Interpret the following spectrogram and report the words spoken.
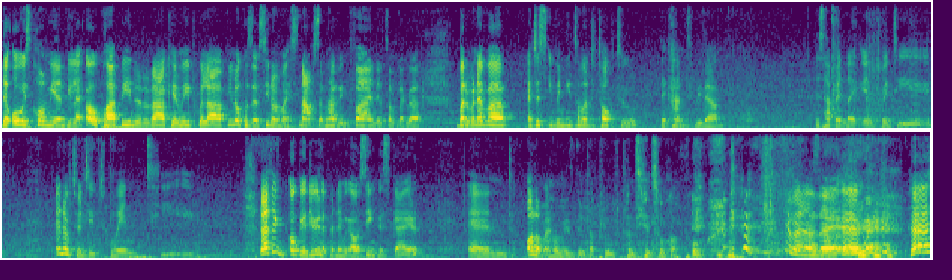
they always call me and be like, "Oh, Kwapi, da da da, can we pull up?" You know, because they've seen on my snaps I'm having fun and stuff like that. But whenever I just even need someone to talk to, they can't be there. This happened like in 20, end of 2020. No, I think okay during the pandemic I was seeing this guy, and all of my homies didn't approve. Continue to approve. and I was like, eh, eh.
